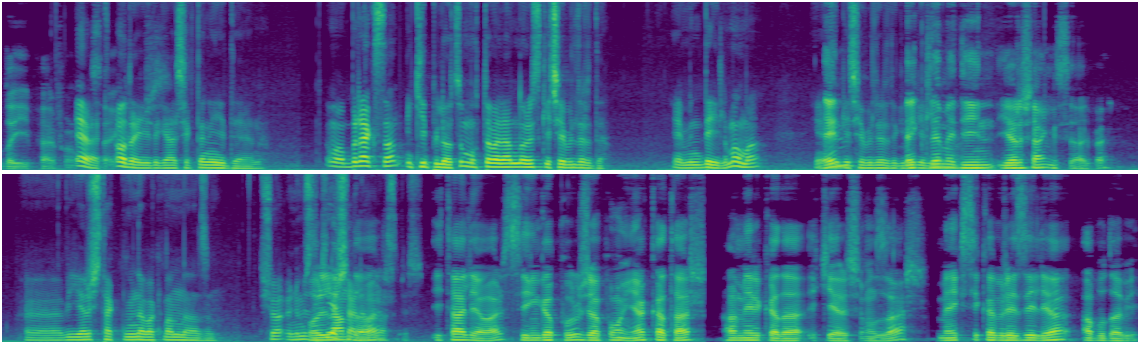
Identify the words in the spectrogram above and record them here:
O da iyi performans. Evet o da iyiydi gerçekten iyiydi yani. Ama bıraksan iki pilotu muhtemelen Norris geçebilirdi. Emin değilim ama de En geçebilirdi gibi geliyor. bana. Beklemediğin yarış hangisi Alper? Ee, bir yarış takvimine bakmam lazım. Şu an önümüzdeki Hollanda yarışlardan var. bahsediyorsun. İtalya var, Singapur, Japonya, Katar, Amerika'da iki yarışımız var. Meksika, Brezilya, Abu Dhabi.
